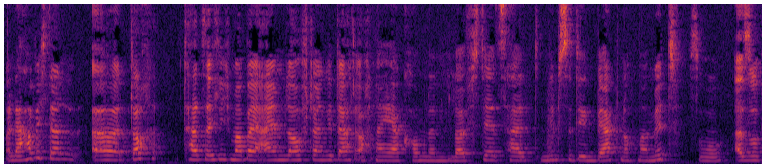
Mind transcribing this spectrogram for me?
Und da habe ich dann äh, doch tatsächlich mal bei einem Lauf dann gedacht, ach naja, komm, dann läufst du jetzt halt, nimmst du den Berg nochmal mit. So. Also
